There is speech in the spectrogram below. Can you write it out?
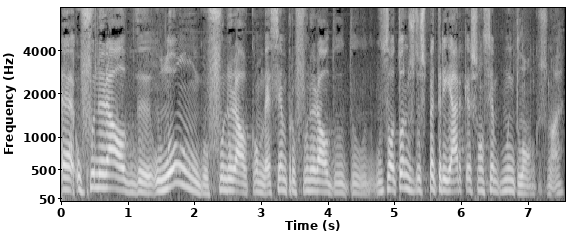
eh, o funeral, de, o longo funeral, como é sempre o funeral do, do- os outonos dos patriarcas são sempre muito longos, não é?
